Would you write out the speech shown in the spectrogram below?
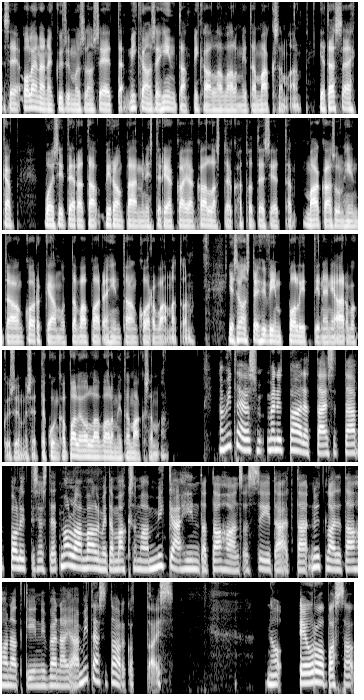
Se olennainen kysymys on se, että mikä on se hinta, mikä ollaan valmiita maksamaan. Ja tässä ehkä voi siterata Viron pääministeriä Kaja Kallasta, joka totesi, että maakaasun hinta on korkea, mutta vapauden hinta on korvaamaton. Ja se on sitten hyvin poliittinen ja arvokysymys, että kuinka paljon ollaan valmiita maksamaan. No mitä jos me nyt päätettäisiin että poliittisesti, että me ollaan valmiita maksamaan mikä hinta tahansa siitä, että nyt laitetaan hanat kiinni Venäjää. Mitä se tarkoittaisi? No Euroopassa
